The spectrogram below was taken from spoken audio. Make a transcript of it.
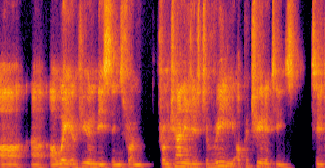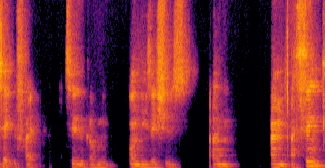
our, uh, our way of viewing these things from, from challenges to really opportunities to take the fight to the government on these issues. Um, and I think,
